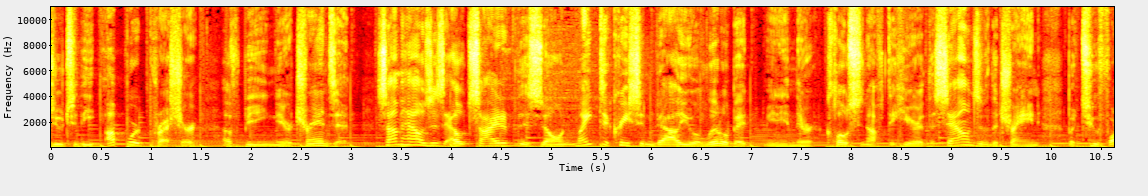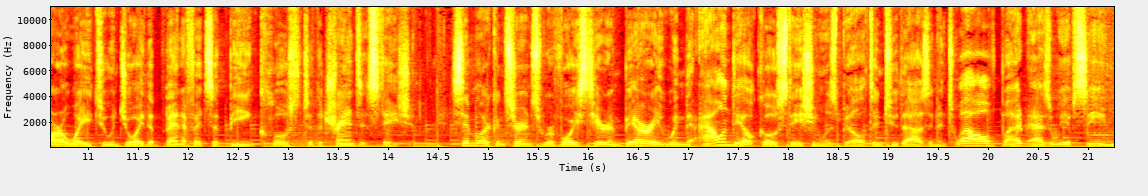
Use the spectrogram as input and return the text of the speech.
due to the upward pressure of being near transit. Some houses outside of this zone might decrease in value a little bit, meaning they're close enough to hear the sounds of the train, but too far away to enjoy the benefits of being close to the transit station. Similar concerns were voiced here in Barrie when the Allandale GO station was built in 2012, but as we have seen,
